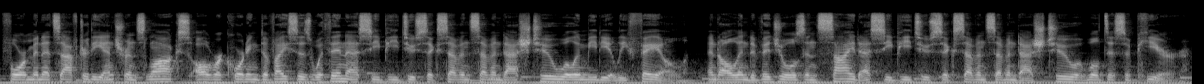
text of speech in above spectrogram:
Four minutes after the entrance locks, all recording devices within SCP-2677-2 will immediately fail, and all individuals inside SCP-2677-2 will disappear.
